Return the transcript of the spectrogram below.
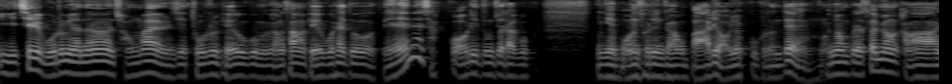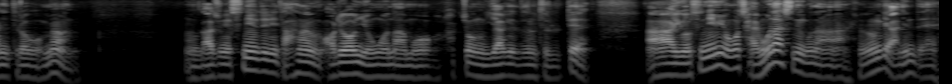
이 이치를 모르면은 정말 이제 도를 배우고 명상을 배우고 해도 내내 자꾸 어리둥절하고 이게 뭔 소린가 하고 말이 어렵고 그런데 원영불의 설명을 가만히 들어보면 어, 나중에 스님들이 다 하는 어려운 용어나 뭐 각종 이야기들을 들을 때 아, 요 스님이 요거 잘못 하시는구나. 이런 게 아닌데.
